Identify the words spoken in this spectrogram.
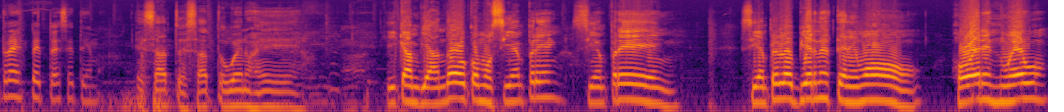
respecto a ese tema. Exacto, exacto. Bueno, eh, y cambiando como siempre, siempre, siempre los viernes tenemos jóvenes nuevos,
